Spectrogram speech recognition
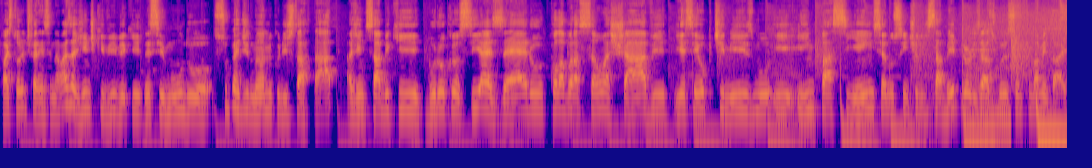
faz toda a diferença. Ainda mais a gente que vive aqui nesse mundo super dinâmico de startup, a gente sabe que burocracia é zero, colaboração é chave e esse optimismo e, e impaciência no sentido de saber priorizar as coisas são fundamentais.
